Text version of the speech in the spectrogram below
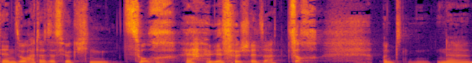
Denn so hatte das wirklich einen Zug, ja, wie es so schön sagt, Zug. Und eine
